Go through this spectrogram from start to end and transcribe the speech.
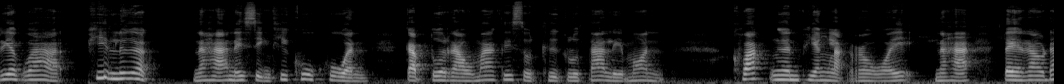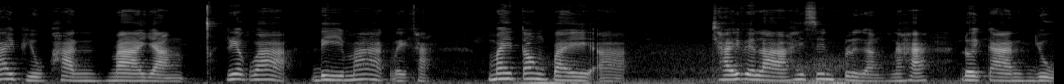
เรียกว่าพี่เลือกนะคะในสิ่งที่คู่ควรกับตัวเรามากที่สุดคือกลูตาเลมอน ควักเงินเพียงหลักร้อยนะคะแต่เราได้ผิวพรรณมาอย่างเรียกว่าดีมากเลยค่ะ ไม่ต้องไปใช้เวลาให้สิ้นเปลืองนะคะ โดยการอยู่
